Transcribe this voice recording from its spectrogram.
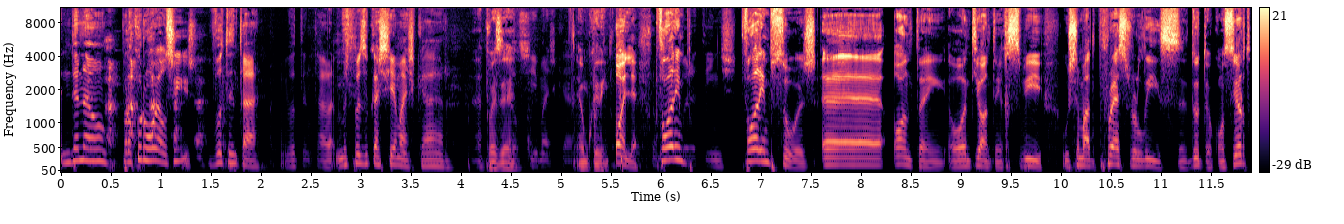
Ainda não. Procura um LX. Vou tentar, vou tentar. Mas depois o cachê é mais caro. Ah, pois é. O LX é mais caro. É um bocadinho. Olha, São falar em, baratinhos. falar em pessoas, ah, ontem ou anteontem recebi o chamado press release do teu concerto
